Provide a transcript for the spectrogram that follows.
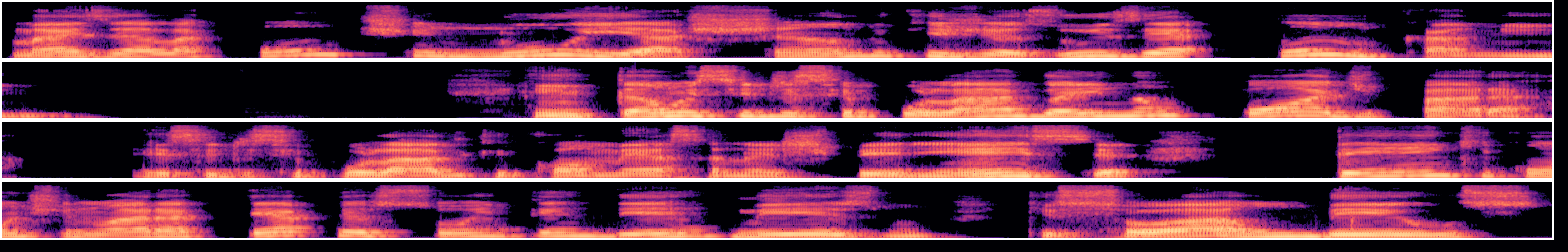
mas ela continue achando que Jesus é um caminho. Então, esse discipulado aí não pode parar. Esse discipulado que começa na experiência tem que continuar até a pessoa entender mesmo que só há um Deus,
